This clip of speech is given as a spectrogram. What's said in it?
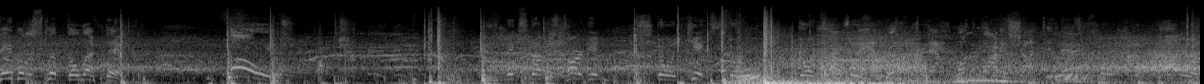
He's able to slip the left there. Oh! He's mixing up his target. He's throwing kicks. Throwing, throwing punches. Man, look what that one body shot did That there. shows you the power,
